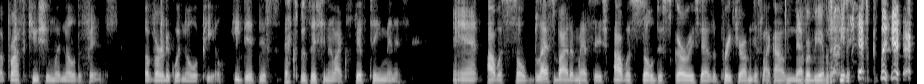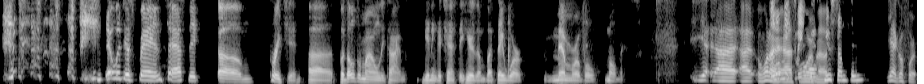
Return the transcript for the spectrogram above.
a prosecution with no defense, a verdict with no appeal. He did this exposition in like 15 minutes. And I was so blessed by the message. I was so discouraged as a preacher. I'm just like, I'll never be able to be that clear. they were just fantastic um, preaching. Uh, but those were my only times getting a chance to hear them. But they were memorable moments. Yeah. I I want to let me, ask more ask about. you something? Yeah. Go for it.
